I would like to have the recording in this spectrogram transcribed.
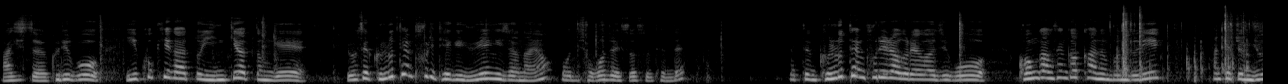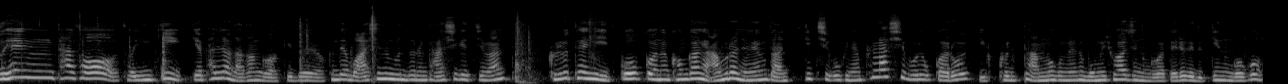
맛있어요. 그리고 이 쿠키가 또 인기였던 게 요새 글루텐 풀이 되게 유행이잖아요. 어디 적어져 있었을 텐데. 하여튼 gluten free라 그래가지고 건강 생각하는 분들이 한테 좀 유행 타서 더 인기 있게 팔려 나간 것 같기도 해요. 근데 뭐 아시는 분들은 다 아시겠지만 글루텐이 있고 없고는 건강에 아무런 영향도 안 끼치고 그냥 플라시보 효과로 이 글루텐 안 먹으면 몸이 좋아지는 것 같다 이렇게 느끼는 거고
